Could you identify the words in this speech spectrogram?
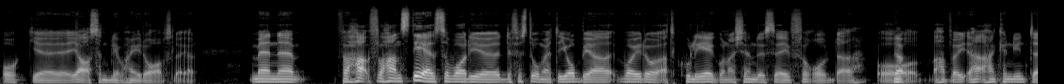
och ja, sen blev han ju då avslöjad. Men för, för hans del så var det ju, det förstår man att det jobbiga var ju då att kollegorna kände sig förrådda och ja. han, han, kunde ju inte,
